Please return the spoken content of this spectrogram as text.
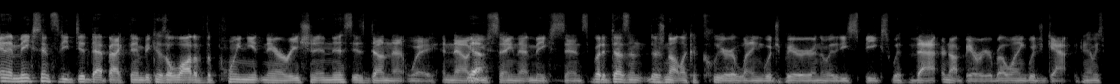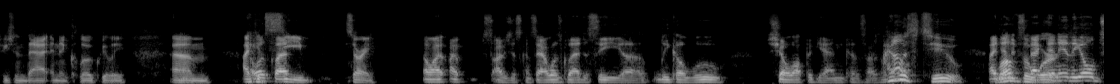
And it makes sense that he did that back then because a lot of the poignant narration in this is done that way. And now Yeah. you saying that makes sense, but it doesn't. There's not like a clear language barrier in the way that he speaks with that, or not barrier, but a language gap between how he speaks in that and then colloquially. Um, I, I could was glad- see. Sorry. Oh, I, I, I was just gonna say I was glad to see uh, Leiko Wu show up again because I was like, I oh, was too. I didn't love the expect any of the old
